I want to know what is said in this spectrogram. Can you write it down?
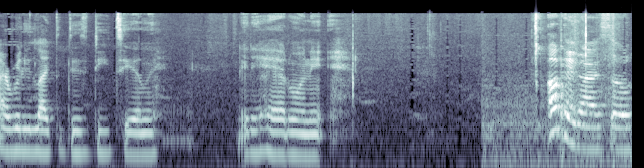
I really liked this detailing that it had on it. Okay guys, so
